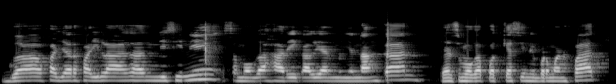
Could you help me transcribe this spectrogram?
Gua Fajar Fadila di sini. Semoga hari kalian menyenangkan dan semoga podcast ini bermanfaat.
